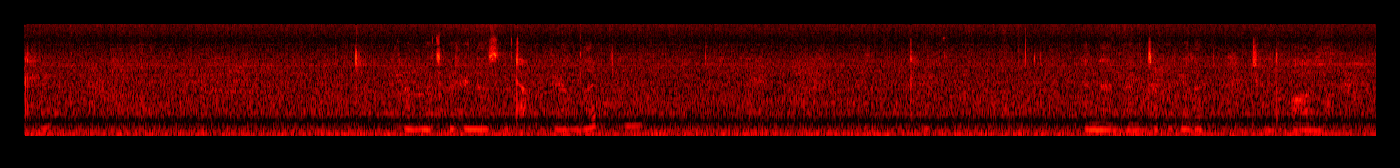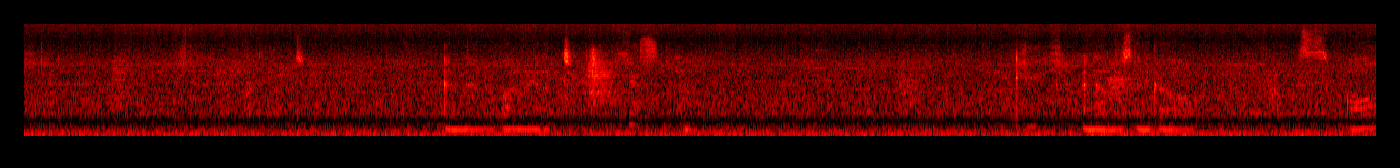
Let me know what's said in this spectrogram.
Okay. The tip your nose to the top of your lip. Okay. And then from the top of your lip to the bottom to go all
